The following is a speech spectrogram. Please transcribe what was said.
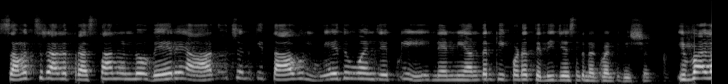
సంవత్సరాల ప్రస్థానంలో వేరే ఆలోచనకి తావు లేదు అని చెప్పి నేను మీ అందరికీ కూడా తెలియజేస్తున్నటువంటి విషయం. ఇవాళ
